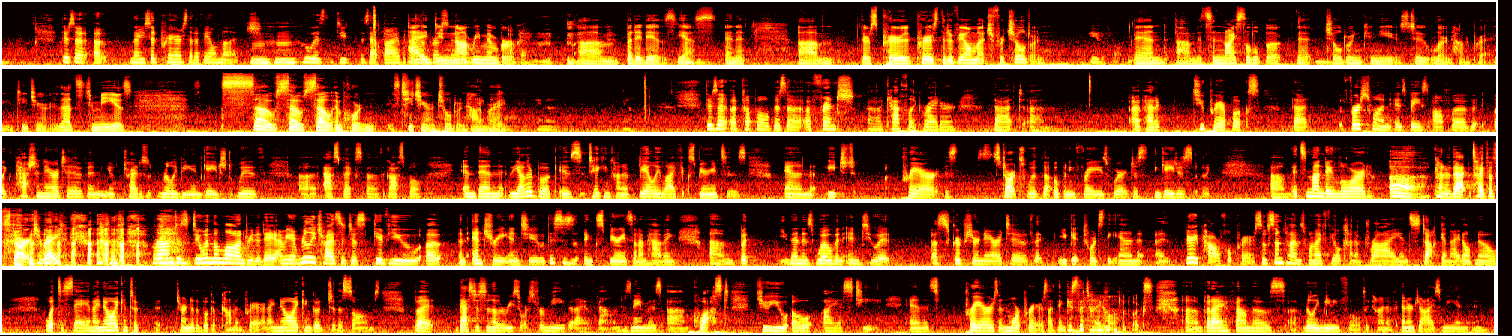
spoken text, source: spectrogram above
There's a, a now you said prayers that avail much. Mm-hmm. Who is you, is that by a particular I person? do not remember. Okay, um, but it is yes, mm-hmm. and it um, there's prayer, prayers that avail much for children. Beautiful. And um, it's a nice little book that mm-hmm. children can use to learn how to pray. Teaching that's to me is so so so important. Is teaching our children how Amen. to pray. There's a, a couple, there's a, a French uh, Catholic writer that um, I've had a, two prayer books that the first one is based off of like passion narrative and you know try to really be engaged with uh, aspects of the gospel. And then the other book is taking kind of daily life experiences and each prayer is starts with the opening phrase where it just engages like um, it's Monday, Lord, uh, kind of that type of start, right? Where I'm just doing the laundry today. I mean, it really tries to just give you a, an entry into this is an experience that I'm having, um, but then is woven into it a scripture narrative that you get towards the end. A very powerful prayer. So sometimes when I feel kind of dry and stuck and I don't know what to say, and I know I can t- turn to the Book of Common Prayer, and I know I can go to the Psalms, but that's just another resource for me that I have found. His name is um, Quoist, Q U O I S T, and it's prayers and more prayers. I think is the title of the books. Um, but I have found those uh, really meaningful to kind of energize me and, and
